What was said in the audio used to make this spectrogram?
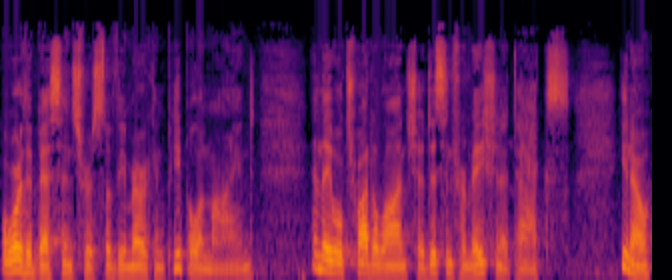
or the best interests of the American people in mind, and they will try to launch disinformation attacks, you know,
